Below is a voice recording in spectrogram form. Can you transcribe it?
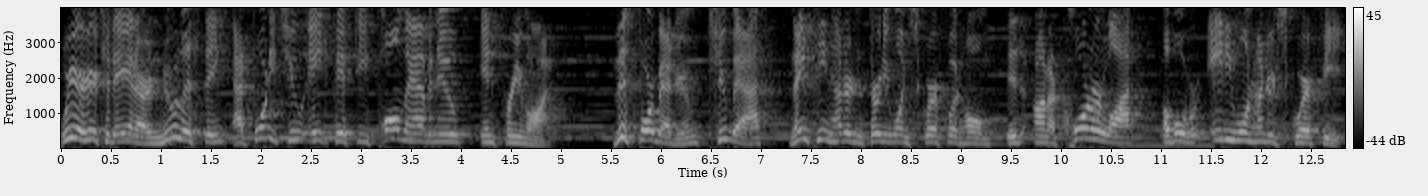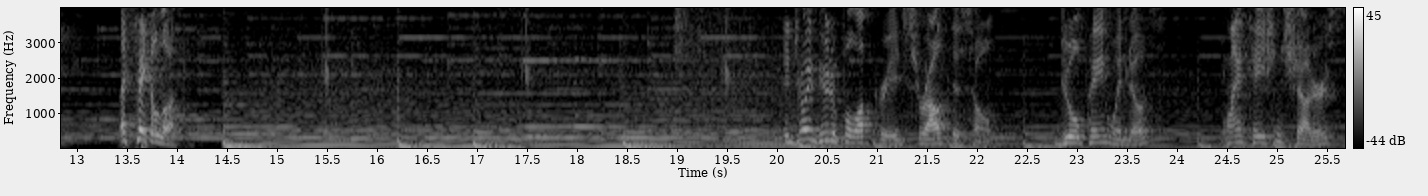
We are here today at our new listing at 42850 Palm Avenue in Fremont. This four bedroom, two bath, 1931 square foot home is on a corner lot of over 8,100 square feet. Let's take a look. Enjoy beautiful upgrades throughout this home. Dual pane windows, plantation shutters,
